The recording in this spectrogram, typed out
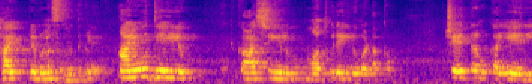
ഹായ് പ്രിയമുള്ള സുഹൃത്തുക്കളെ. അയോധ്യയിലും കാശിയിലും മധുരയിലും അടക്കം ക്ഷേത്രം കയ്യേറി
